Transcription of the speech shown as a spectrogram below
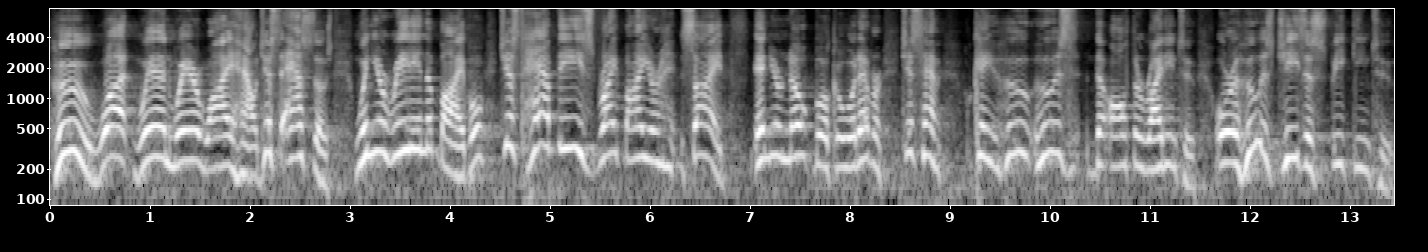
Who, what, when, where, why, how. Just ask those. When you're reading the Bible, just have these right by your side in your notebook or whatever. Just have, okay, who, who is the author writing to? Or who is Jesus speaking to?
